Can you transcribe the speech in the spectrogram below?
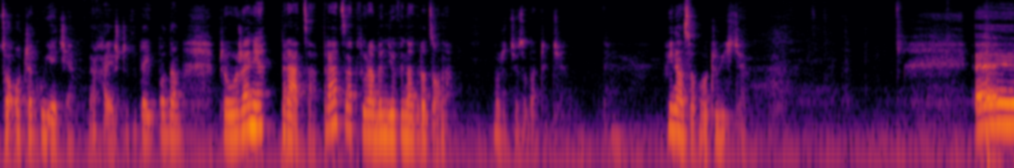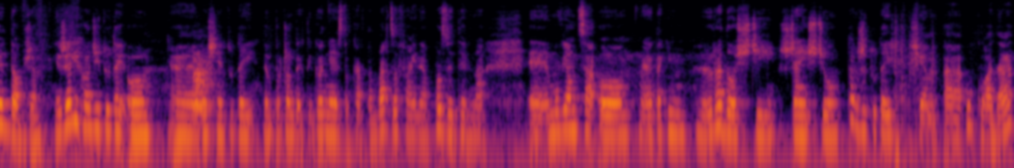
co oczekujecie. Aha, jeszcze tutaj podam przełożenie. Praca. Praca, która będzie wynagrodzona. Możecie zobaczyć. Finansowo oczywiście. E, dobrze, jeżeli chodzi tutaj o e, właśnie tutaj ten początek tygodnia, jest to karta bardzo fajna, pozytywna, e, mówiąca o takim radości, szczęściu, także tutaj się układa.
